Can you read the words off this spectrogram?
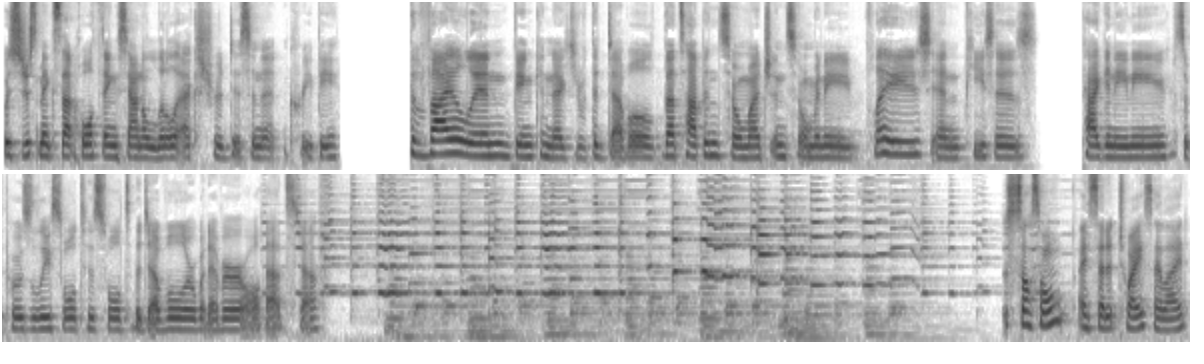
which just makes that whole thing sound a little extra dissonant, creepy. The violin being connected with the devil that's happened so much in so many plays and pieces. Paganini supposedly sold his soul to the devil or whatever all that stuff Saint-Saëns, I said it twice, I lied,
